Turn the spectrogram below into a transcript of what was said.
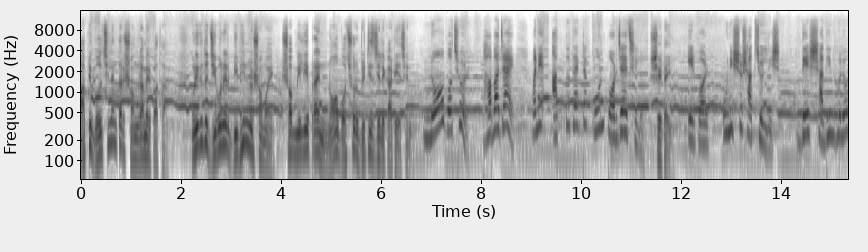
আপনি বলছিলেন তার সংগ্রামের কথা। উনি কিন্তু জীবনের বিভিন্ন সময় সব মিলিয়ে প্রায় ন বছর ব্রিটিশ জেলে কাটিয়েছেন। ন বছর? ভাবা যায়। মানে আত্মত্যাগটা কোন পর্যায়ে ছিল? সেটাই। এরপর উনিশশো সাতচল্লিশ দেশ স্বাধীন হলো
